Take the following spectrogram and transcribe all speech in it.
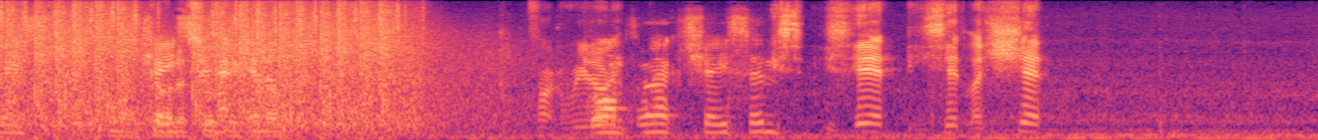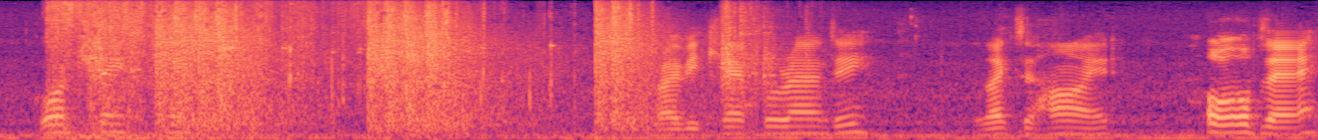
me. Oh my god, Chase that's him. what we can Fuck, Go on, reloading. chase him. He's, he's hit. He's hit like shit. Go on, chase him. Right, be careful, Randy. I like to hide. Oh, up there.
